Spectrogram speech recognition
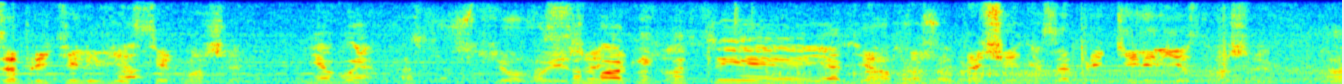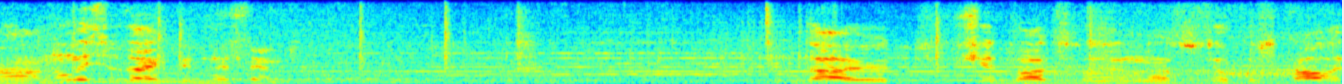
запретили въезд всех машин. Я понял. А, Все, а выезжайте, собаки, пожалуйста. коти, як Я вам прошу зробити? прощения, запретили въезд машин. Ага, ну ми сюди їх піднесемо. Да, і от ще 20 хвилин нас все пускали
